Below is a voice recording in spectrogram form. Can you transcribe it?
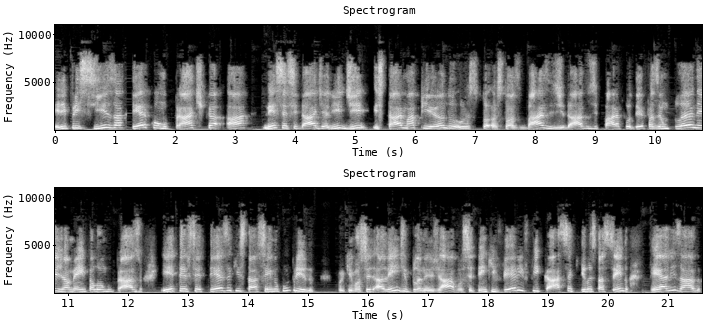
ele precisa ter como prática a necessidade ali de estar mapeando os, as tuas bases de dados e para poder fazer um planejamento a longo prazo e ter certeza que está sendo cumprido. Porque você, além de planejar, você tem que verificar se aquilo está sendo realizado.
